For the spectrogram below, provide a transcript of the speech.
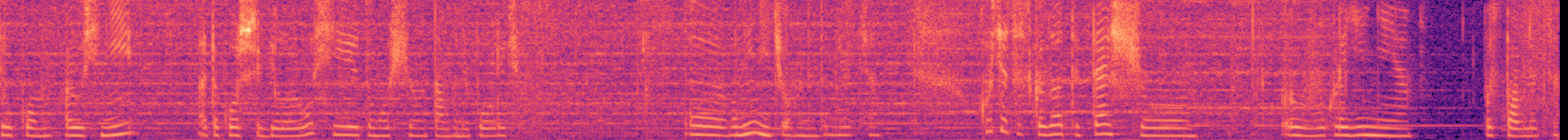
цілком Русні, а також і Білорусі, тому що там вони поруч. Е, Вони нічого не доб'ються. Хочеться сказати те, що в Україні поставляться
